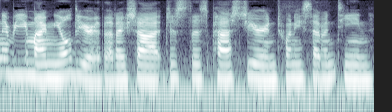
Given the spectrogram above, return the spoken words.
to be my mule deer that I shot just this past year in 2017.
